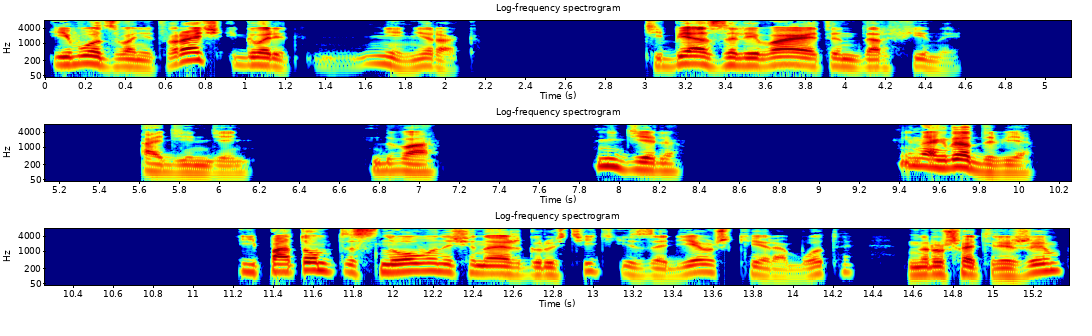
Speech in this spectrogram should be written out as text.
И вот звонит врач и говорит, не, не рак. Тебя заливает эндорфины. Один день. Два неделю. Иногда две. И потом ты снова начинаешь грустить из-за девушки и работы, нарушать режим.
